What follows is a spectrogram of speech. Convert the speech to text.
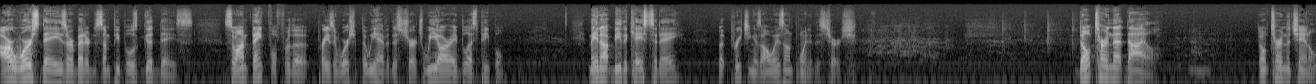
Our worst days are better than some people's good days. So I'm thankful for the praise and worship that we have at this church. We are a blessed people. May not be the case today, but preaching is always on point at this church. Don't turn that dial. Don't turn the channel.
